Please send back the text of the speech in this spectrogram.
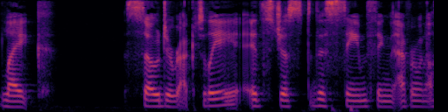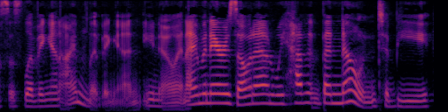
like so directly. It's just the same thing that everyone else is living in, I'm living in, you know. And I'm in Arizona and we haven't been known to be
